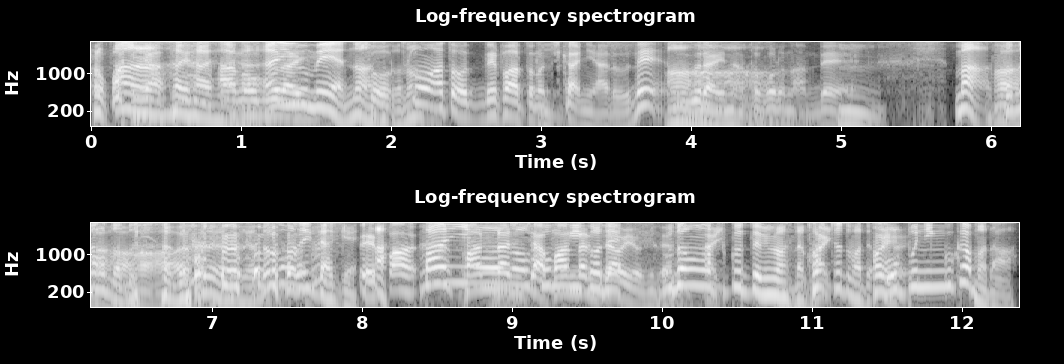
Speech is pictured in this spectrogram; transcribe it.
あの、パンあ屋。はいはいはいあの、ぐらい。あ有名やんなあそそう。このとあと、デパートの地下にあるねぐらいなところなんで。うんまあ、そんなこと、あ どこまで行ったっけ？パンパン用の小麦粉でうどんを作ってみました。これちょっと待って、はいオープニングか、まだ？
